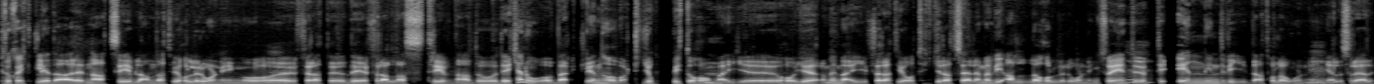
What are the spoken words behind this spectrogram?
projektledare, nazi ibland, att vi håller ordning och, Mm. för att det, det är för allas trevnad. Och det kan nog verkligen ha varit jobbigt att ha, Mm. mig, eh, ha att göra med mig för att jag tycker att så här, men vi alla håller ordning så är det inte Mm. upp till en individ att hålla ordning. Mm. eller så där.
